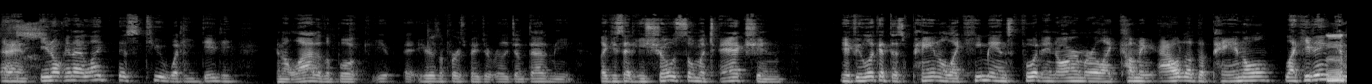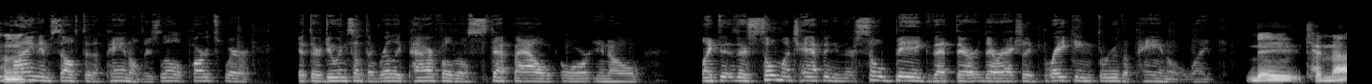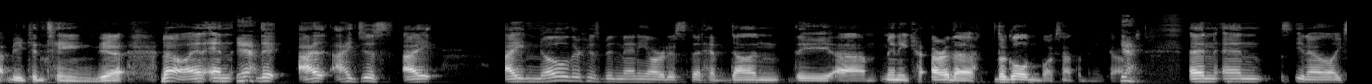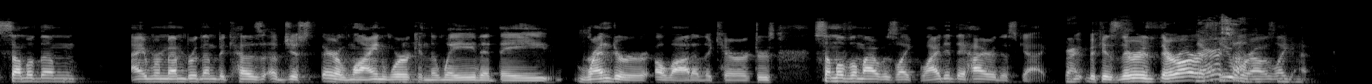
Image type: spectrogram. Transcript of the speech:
and you know, and I like this too. What he did in a lot of the book. Here's the first page that really jumped out at me. Like you said, he shows so much action. If you look at this panel, like He Man's foot and arm are like coming out of the panel. Like he didn't Mhm. confine himself to the panel. There's little parts where if they're doing something really powerful, they'll step out, or you know, like th- there's so much happening. They're so big that they're they're actually breaking through the panel. Like They cannot be contained. Yeah. No, and and Yeah. the, I I just I I know there has been many artists that have done the um, mini or the the golden books, not the mini covers. Yeah. And and you know, like some of them I remember them because of just their line work and the way that they render a lot of the characters. Some of them I was like, why did they hire this guy? Right. Because there there are There a few some. where I was like,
